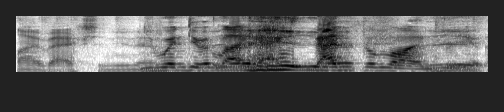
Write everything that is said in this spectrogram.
live action. You know. You wouldn't do it live action. Yeah. That's the line for you.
